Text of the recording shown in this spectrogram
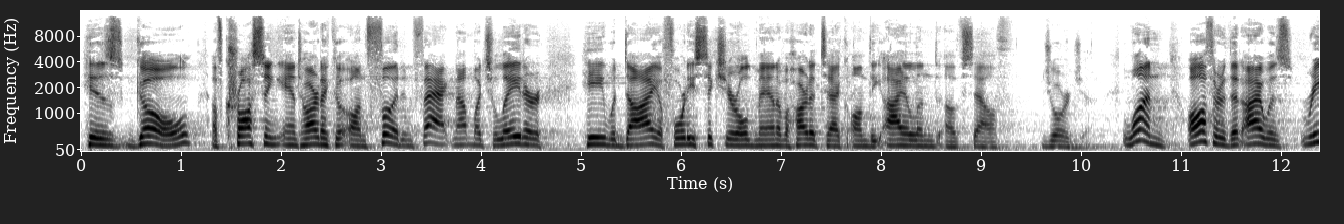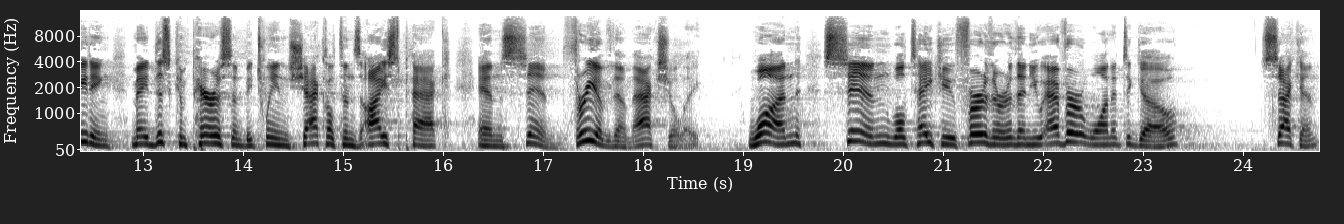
his goal of crossing Antarctica on foot. In fact, not much later, he would die, a 46 year old man, of a heart attack on the island of South Georgia. One author that I was reading made this comparison between Shackleton's ice pack and sin. Three of them, actually. One, sin will take you further than you ever wanted to go. Second,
